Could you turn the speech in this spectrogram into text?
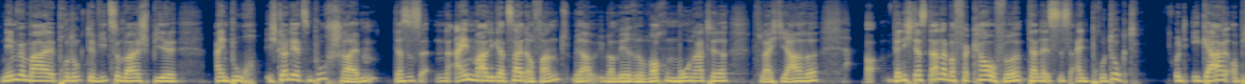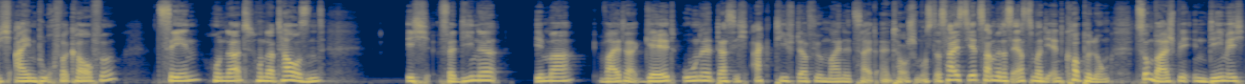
Nehmen wir mal Produkte wie zum Beispiel ein Buch. Ich könnte jetzt ein Buch schreiben. Das ist ein einmaliger Zeitaufwand, ja, über mehrere Wochen, Monate, vielleicht Jahre. Wenn ich das dann aber verkaufe, dann ist es ein Produkt. Und egal, ob ich ein Buch verkaufe, 10, 100, 100.000, ich verdiene immer weiter Geld, ohne dass ich aktiv dafür meine Zeit eintauschen muss. Das heißt, jetzt haben wir das erste Mal die Entkoppelung. Zum Beispiel, indem ich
